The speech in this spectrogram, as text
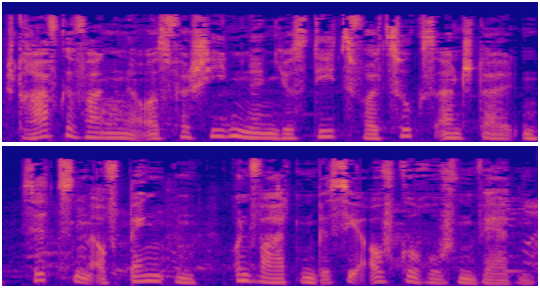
Strafgefangene aus verschiedenen Justizvollzugsanstalten sitzen auf Bänken und warten, bis sie aufgerufen werden.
